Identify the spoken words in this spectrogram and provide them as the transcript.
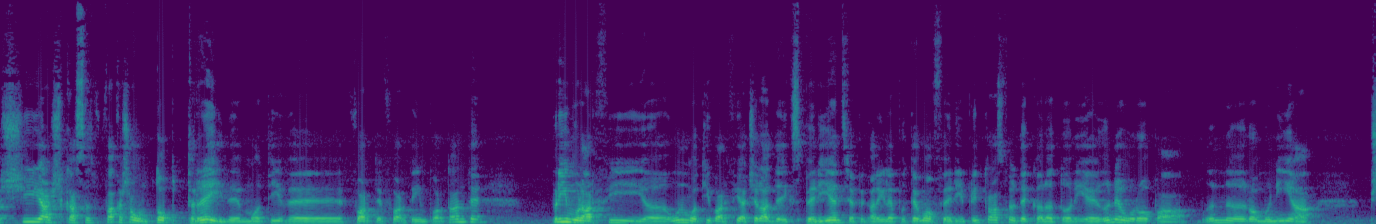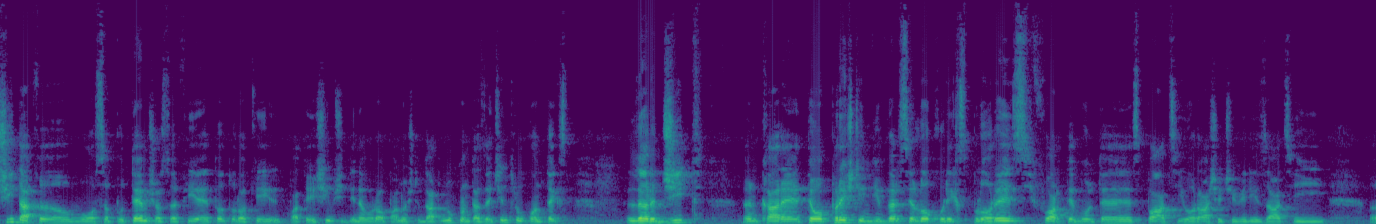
și aș, ca să fac așa un top 3 de motive foarte, foarte importante, primul ar fi, un motiv ar fi acela de experiențe pe care le putem oferi printr-o astfel de călătorie în Europa, în România, și dacă o să putem și o să fie totul ok, poate ieșim și din Europa, nu știu, dar nu contează. Deci într-un context lărgit în care te oprești în diverse locuri, explorezi foarte multe spații, orașe, civilizații, uh,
